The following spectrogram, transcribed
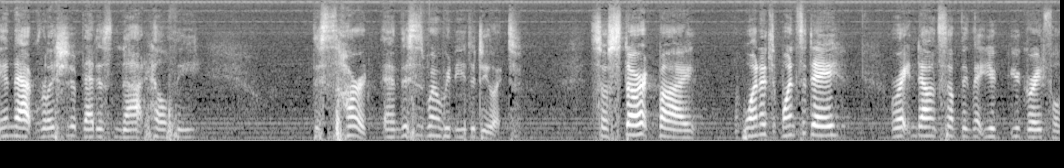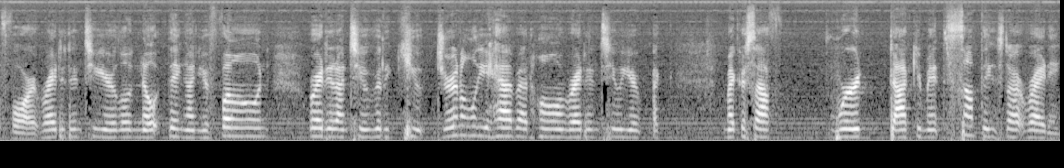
in that relationship that is not healthy. This is hard, and this is when we need to do it. So start by one, once a day, writing down something that you're, you're grateful for. Write it into your little note thing on your phone. Write it onto a really cute journal you have at home. Write it into your uh, Microsoft Word document. Something. Start writing,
